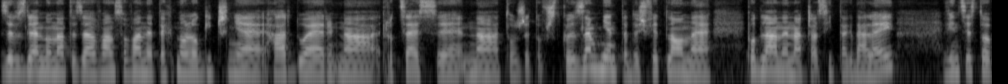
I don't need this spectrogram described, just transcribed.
Ze względu na te zaawansowane technologicznie hardware, na procesy, na to, że to wszystko jest zamknięte, doświetlone, podlane na czas i tak dalej. Więc jest to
